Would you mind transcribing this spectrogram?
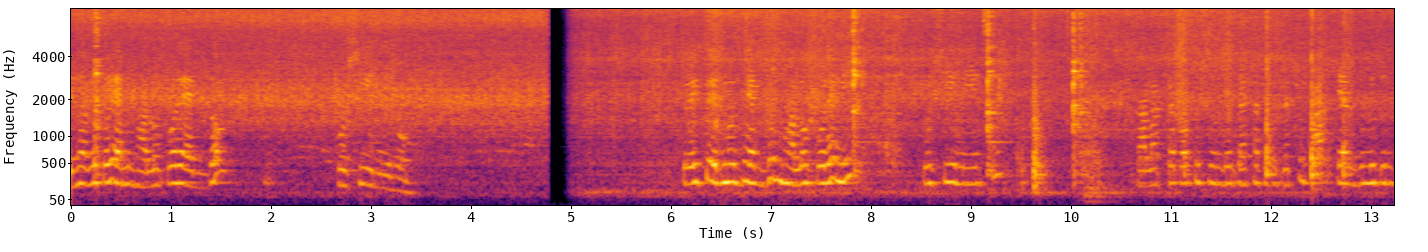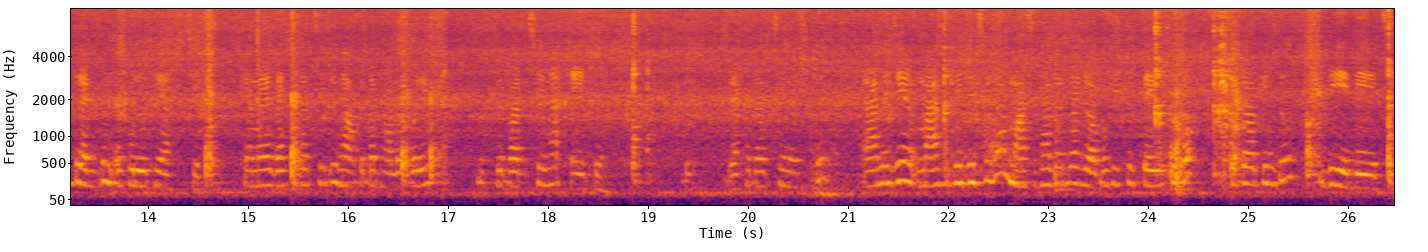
এইভাবে করে আমি ভালো করে একদম কষিয়ে নেব। তো এই তো এর মধ্যে একদম ভালো করে নিই কষিয়ে নিয়েছি। কালারটা কত সুন্দর দেখা যাচ্ছে দেখুন আটটারগুলো কিন্তু একদম উপরে উঠে আসছে। ক্যামেরায় দেখা যাচ্ছে কি না অতটা ভালো করে বুঝতে পারছি না। এই তো। দেখা যাচ্ছে নিশ্চয়ই। আর আমি যে মাছ ভেজেছিলাম, মাছ ভাজার পর যে অবশিষ্ট তেল ছিল, সেটাও কিন্তু দিয়ে দিয়েছি।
